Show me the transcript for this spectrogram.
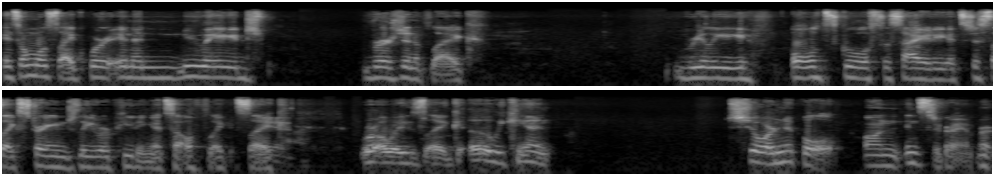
it's almost like we're in a new age version of like really old school society. It's just like strangely repeating itself. Like it's like Yeah. we're always like, oh, we can't show our nipple on Instagram or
